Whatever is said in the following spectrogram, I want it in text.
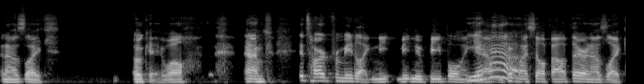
And I was like, okay, well, um, it's hard for me to like meet, meet new people and get out and Yeah. put myself out there. And I was like,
